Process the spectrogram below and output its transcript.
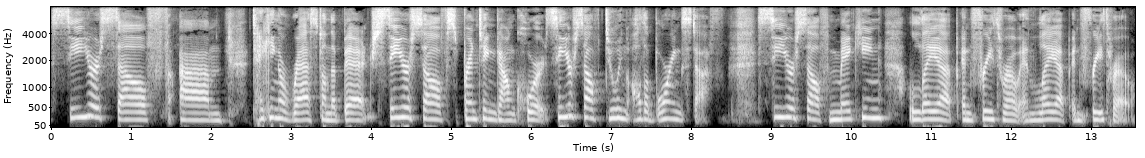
See yourself um, taking a rest on the bench. See yourself sprinting down court. See yourself doing all the boring stuff. See yourself making layup and free throw and layup and free throw.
